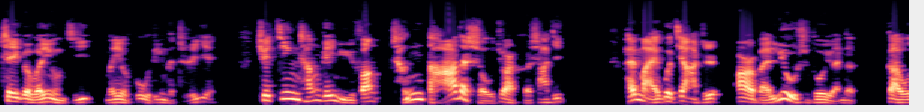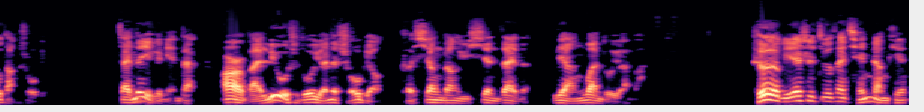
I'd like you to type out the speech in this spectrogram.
这个文永吉没有固定的职业，却经常给女方成沓的手绢和纱巾，还买过价值二百六十多元的高档手表。在那个年代，二百六十多元的手表可相当于现在的两万多元吧。特别是就在前两天，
